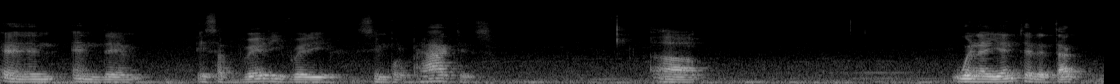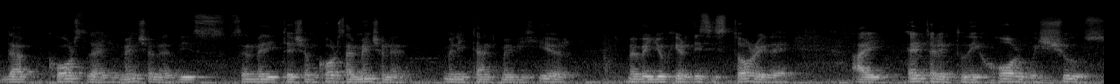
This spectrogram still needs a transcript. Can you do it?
and and um, it's a very very simple practice. Uh, when I entered that that course that you mentioned, uh, this Zen meditation course, I mentioned it many times, maybe here. maybe you hear this story that I entered into the hall with shoes.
